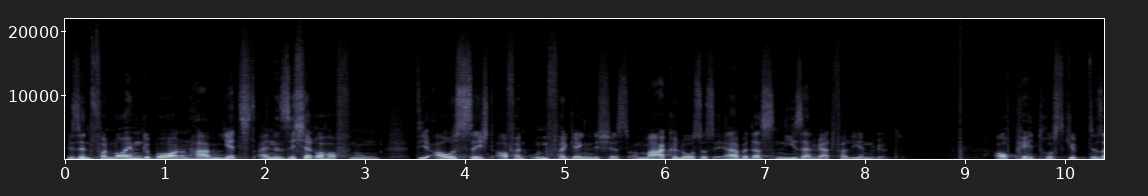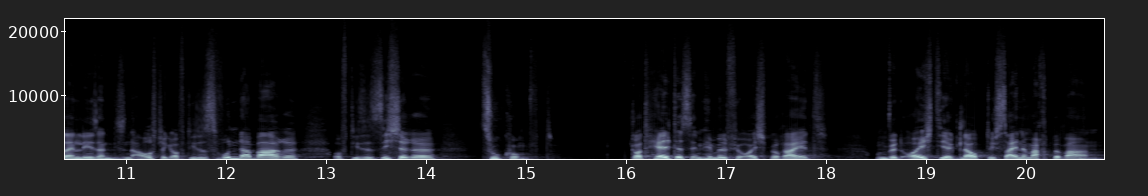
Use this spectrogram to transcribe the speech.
Wir sind von neuem geboren und haben jetzt eine sichere Hoffnung, die Aussicht auf ein unvergängliches und makelloses Erbe, das nie seinen Wert verlieren wird. Auch Petrus gibt seinen Lesern diesen Ausblick auf dieses wunderbare, auf diese sichere Zukunft. Gott hält es im Himmel für euch bereit und wird euch, die ihr glaubt, durch seine Macht bewahren.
